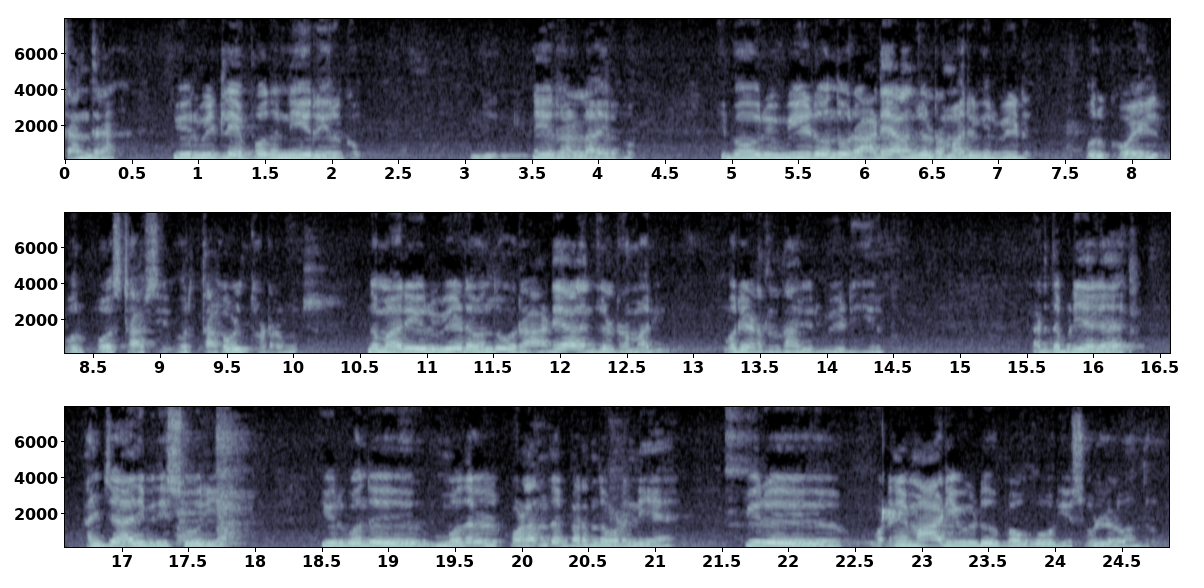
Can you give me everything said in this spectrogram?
சந்திரன். இவர் வீட்டில் எப்போதும் நீர் இருக்கும். நீர் நல்லா இருக்கும். இப்போ ஒரு வீடு வந்து ஒரு அடையாளம் சொல்கிற மாதிரி இருக்கு வீடு. ஒரு கோயில் ஒரு போஸ்ட் ஆஃபீஸ் ஒரு தகவல் தொடர்பு. இந்த மாதிரி ஒரு வீடை வந்து ஒரு அடையாளம் சொல்கிற மாதிரி ஒரு இடத்துல தான் இவர் வீடு இருக்கும். அடுத்தபடியாக அஞ்சாதிபதி சூரியன். இவருக்கு வந்து முதல் குழந்த பிறந்த உடனே இவர் உடனே மாடி வீடு போகக்கூடிய சூழ்நிலை வந்துடும்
